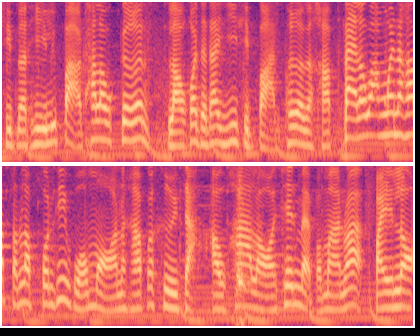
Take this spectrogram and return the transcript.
40 นาทีหรือเปล่าถ้าเราเกินเราก็จะได้ 20 บาทเพิ่มนะครับแต่ระวังไว้นะครับสำหรับคนที่หัวหมอนะครับก็คือจะเอาค่ารอเช่นแบบประมาณว่าไปรอ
